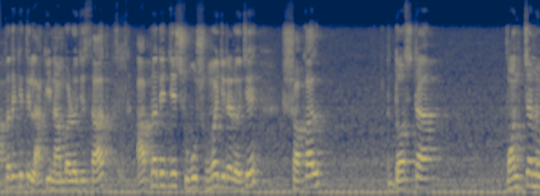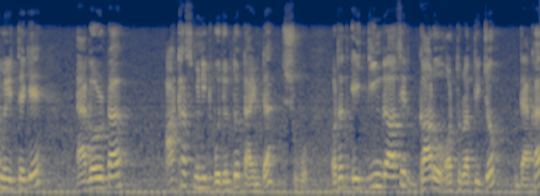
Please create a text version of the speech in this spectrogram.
আপনাদের ক্ষেত্রে লাকি নাম্বার রয়েছে সাত। আপনাদের যে শুভ সময় যেটা রয়েছে, সকাল দশটা পঞ্চান্ন মিনিট থেকে এগারোটা আঠাশ মিনিট পর্যন্ত টাইমটা শুভ। অর্থাৎ এই তিন রাশির গাঢ় অর্থপ্রাপ্তির যোগ দেখা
